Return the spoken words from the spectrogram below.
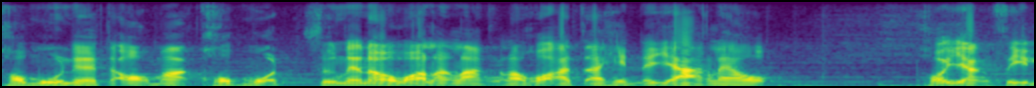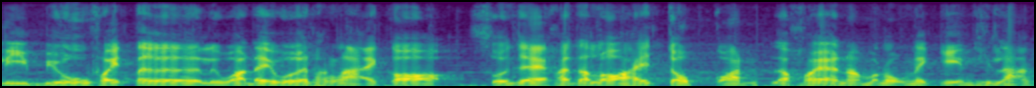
ข้อมูลเนี่ยจะออกมาครบหมด ซึ่งแน่นอนว่าหลังๆ เราก็อาจจะเห็นได้ยากแล้ว เพราะอย่างซีรีส์บิลไฟเตอร์หรือว่าไดเวอร์ทั้งหลายก็ส่วนใหญ่เขาจะรอให้จบก่อน แล้วค่อยเอานำมาลงในเกมที่หลัง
